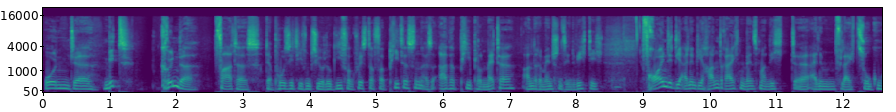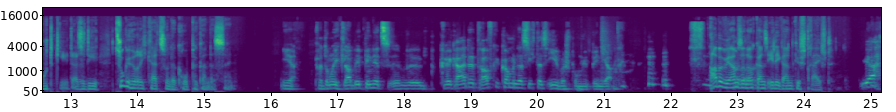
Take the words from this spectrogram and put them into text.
und äh, Mitgründer Vaters der positiven Psychologie von Christopher Peterson, also Other People Matter, andere Menschen sind wichtig. Freunde, die einem die Hand reichen, wenn es mal nicht äh, einem vielleicht so gut geht. Also die Zugehörigkeit zu einer Gruppe kann das sein. Ja, pardon, ich glaube, ich bin jetzt äh, gerade draufgekommen, dass ich das eh übersprungen bin, ja. Aber wir haben sie noch ganz elegant gestreift. Ja.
